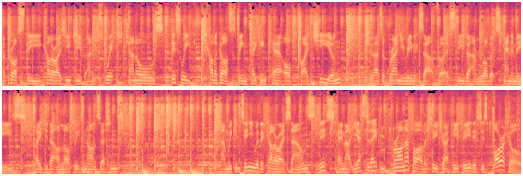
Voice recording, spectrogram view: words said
across the Colorize YouTube and Twitch channels. This week, Colorcast is being taken care of by Chi Young, who has a brand new remix out for Estiva and Robert's Enemies. Played you that on last week's Enhanced Sessions. And we continue with the Colorize sounds. This came out yesterday from Prana, part of a two track EP. This is Oracle.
